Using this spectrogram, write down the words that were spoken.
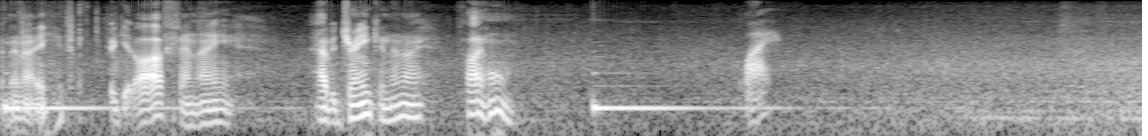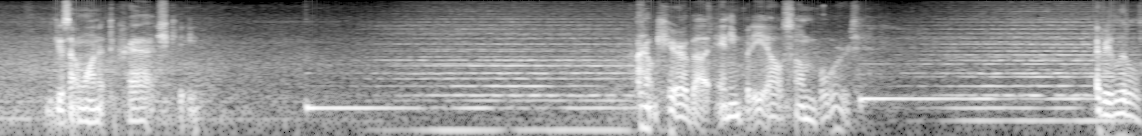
and then I, I get off and I have a drink and then I fly home. Why? Because I want it to crash, Kate. I don't care about anybody else on board. Every little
